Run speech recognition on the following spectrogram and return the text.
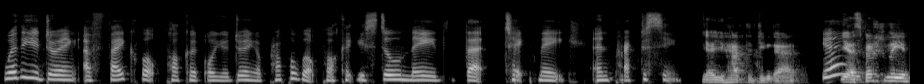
Whether you're doing a fake welt pocket or you're doing a proper welt pocket, you still need that technique and practicing. Yeah, you have to do that. Yeah. Yeah, especially if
